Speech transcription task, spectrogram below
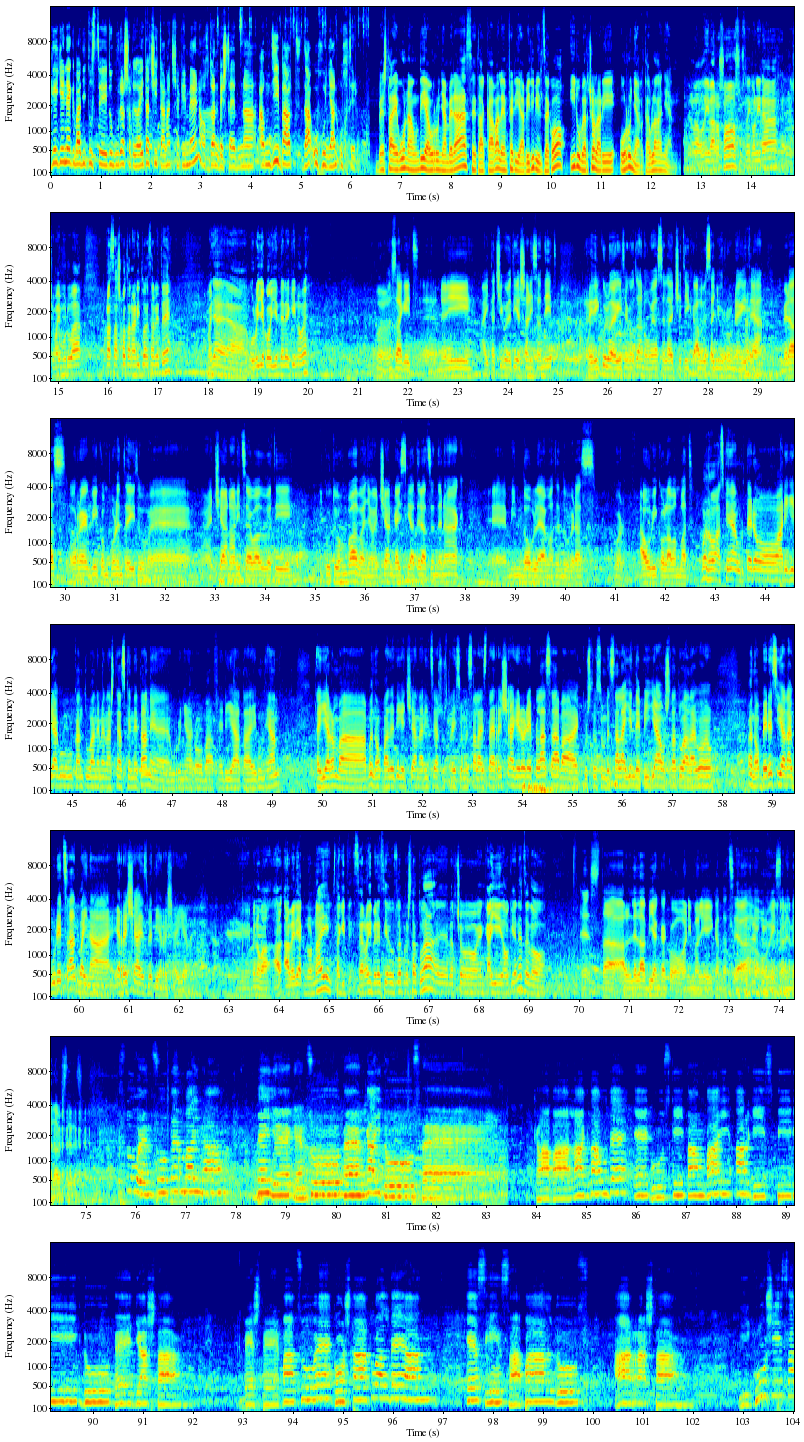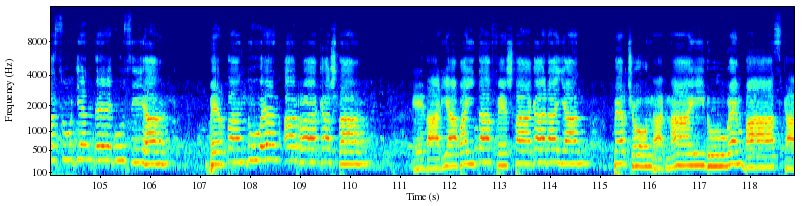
Gehienek badituzte edo gurasok edo aitatxi eta amatxiak hemen, orduan besta eguna handi bat da urruñan urtero. Besta eguna handia urruñan beraz eta kabalen feria biribiltzeko hiru bertsolari urruñar taula gainean. Barroso, Sustreko Lina, Xumai Murua, plaza askotan arituak zarete, baina uh, urbileko jenderekin hobe? Bueno, ez dakit, e, niri aitatxiko beti esan izan dit, ridikulo egitekotan hobea zela etxetik albezain urrun egitea. Beraz, horrek bi komponente ditu, e, etxean aritzea badu beti ikutu hon bat, baina etxean gaizki ateratzen denak e, min doblea ematen du, beraz, bueno, hau biko laban bat. Bueno, azkenean urtero ari giragu kantuan hemen aste azkenetan, e, urruñako ba, feria eta egunean. Eta egiarran, ba, bueno, batetik etxean aritzea sustraizion bezala ez da erresa, gero ere plaza, ba, ikustuzun bezala jende pila, ostatua dago, bueno, berezia da guretzat, baina erresa ez beti erresa egiarra. E, beno, ba, aberiak non nahi, ez zerbait berezia duzu prestatua, e, bertsoen kaiei dagokienez edo Ez, eta aldela biankako animaliei kantatzea hobe izanen dela beste dut. Zuen zuten baina, behiek entzuten gaituzte. Kabalak daude eguzkitan bai argizpirik dute jasta. Beste batzuek ostatu aldean, ezin zapalduz arrasta. Ikusi zazu jende guziak, bertan duen arrakasta. Edaria baita festa garaian, pertsonak nahi duen bazka.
